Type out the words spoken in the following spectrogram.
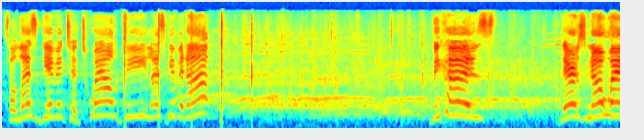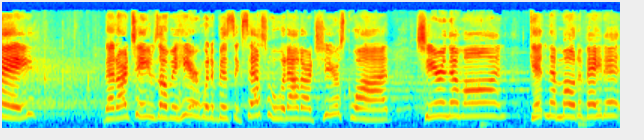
So let's give it to 12D. Let's give it up. Because there's no way that our teams over here would have been successful without our cheer squad cheering them on, getting them motivated.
